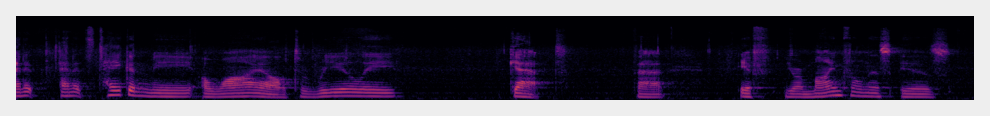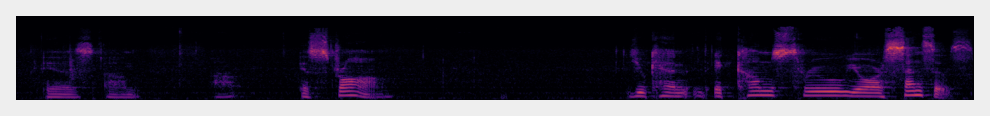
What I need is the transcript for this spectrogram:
And, it, and it's taken me a while to really get that if your mindfulness is is um, uh, is strong, you can it comes through your senses.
